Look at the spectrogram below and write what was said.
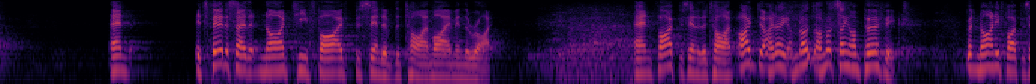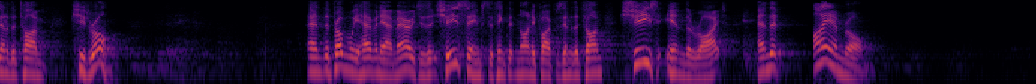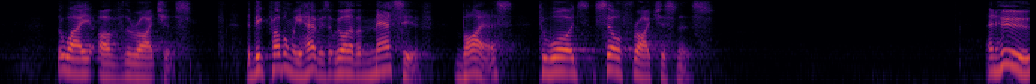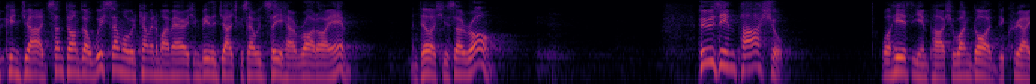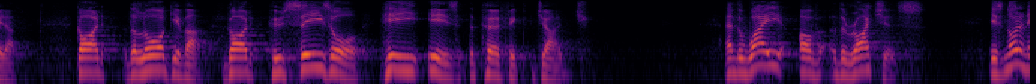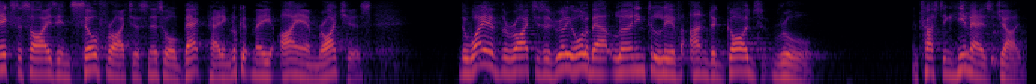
And it's fair to say that 95% of the time I am in the right. and 5% of the time, I, I don't, I'm, not, I'm not saying I'm perfect, but 95% of the time, she's wrong. And the problem we have in our marriage is that she seems to think that 95% of the time she's in the right and that I am wrong. The way of the righteous. The big problem we have is that we all have a massive bias towards self righteousness. And who can judge? Sometimes I wish someone would come into my marriage and be the judge because they would see how right I am and tell her she's so wrong. Who's impartial? Well, here's the impartial one God, the Creator. God, the lawgiver. God who sees all. He is the perfect judge. And the way of the righteous is not an exercise in self righteousness or backpatting. Look at me, I am righteous the way of the righteous is really all about learning to live under God's rule and trusting Him as judge.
